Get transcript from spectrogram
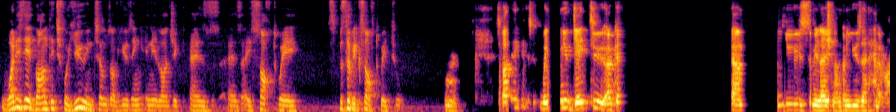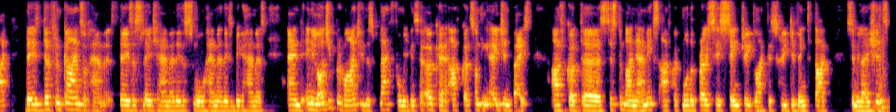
what is the advantage for you in terms of using AnyLogic as, as a software, specific software tool? Mm. So I think when you get to okay, um, use simulation, I'm going to use a hammer, right? There's different kinds of hammers. There's a sledgehammer, there's a small hammer, there's big hammers, and AnyLogic provides you this platform. You can say, okay, I've got something agent-based, I've got uh, system dynamics, I've got more the process-centric, like discrete event type simulations,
